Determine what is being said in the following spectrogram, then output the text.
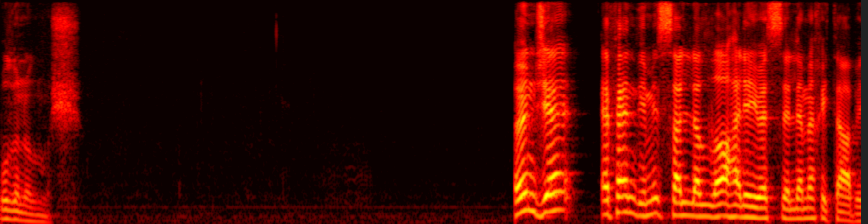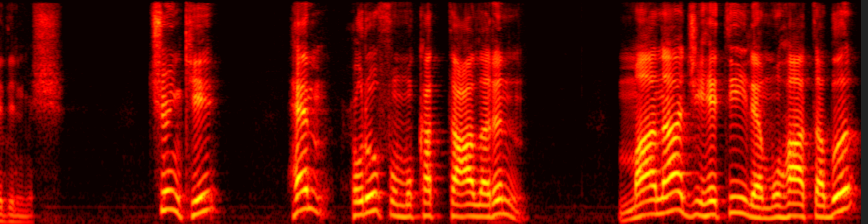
bulunulmuş. Önce Efendimiz sallallahu aleyhi ve selleme hitap edilmiş. Çünkü hem hurufu mukattaların mana cihetiyle muhatabı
